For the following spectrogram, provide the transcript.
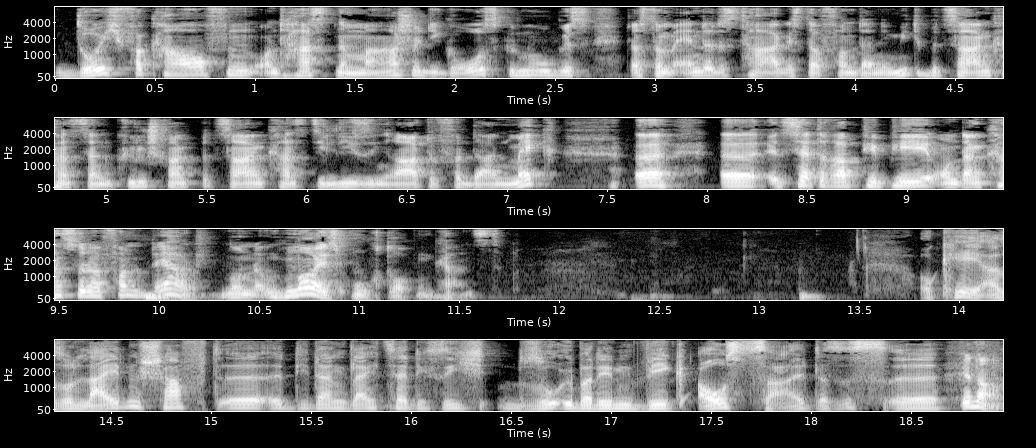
durchverkaufen und hast eine Marge, die groß genug ist, dass du am Ende des Tages davon deine Miete bezahlen kannst, deinen Kühlschrank bezahlen kannst, die Leasingrate für deinen Mac äh, äh, etc. pp. Und dann kannst du davon ja, ein neues Buch drucken kannst. Okay, also Leidenschaft, äh, die dann gleichzeitig sich so über den Weg auszahlt. Das ist äh, genau.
